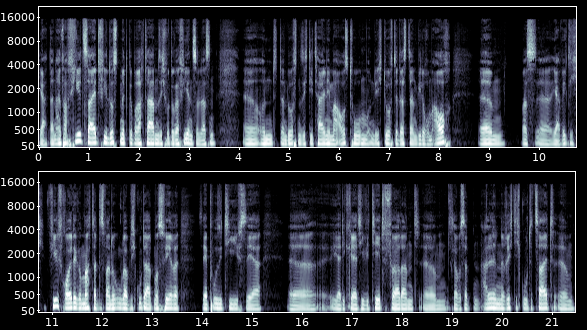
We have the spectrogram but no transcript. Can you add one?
ja, dann einfach viel Zeit, viel Lust mitgebracht haben, sich fotografieren zu lassen. Äh, und dann durften sich die Teilnehmer austoben und ich durfte das dann wiederum auch, ähm, was äh, ja wirklich viel Freude gemacht hat. Es war eine unglaublich gute Atmosphäre, sehr positiv, sehr äh, ja die Kreativität fördernd. Ähm, ich glaube, es hatten alle eine richtig gute Zeit ähm,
